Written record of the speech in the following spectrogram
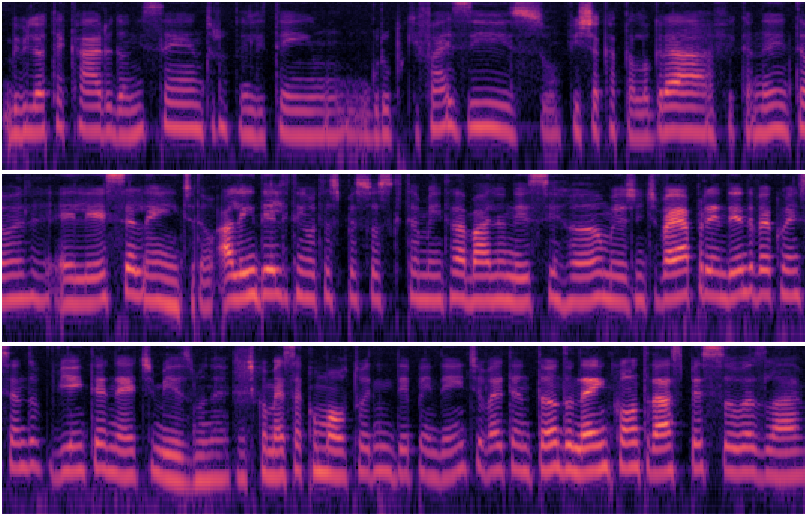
bibliotecário da Unicentro. Ele tem um grupo que faz isso, ficha catalográfica, né? Então ele, ele é excelente. Então, além dele, tem outras pessoas que também trabalham nesse ramo e a gente vai aprendendo e vai conhecendo via internet mesmo, né? A gente começa como autor independente e vai tentando, né, encontrar as pessoas lá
